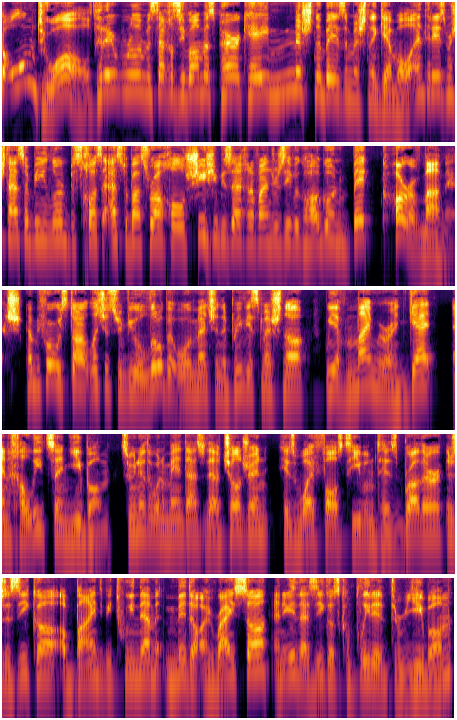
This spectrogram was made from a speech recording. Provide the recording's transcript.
Shalom to all. Today we're learning Maseches Yevamos Parakeh Mishnah Beis and Mishnah Gimel, and today's Mishnahs are being learned B'schos Esther Bas Rachel Shishi B'Zechar Avan Zivik Hagon Bekarav Mamish. Now, before we start, let's just review a little bit what we mentioned in the previous Mishnah. We have Maimir and Get and Chalitza and Yibam. So we know that when a man dies without children, his wife falls to Yibam to his brother. There's a Zika, a bind between them, Midaraisa, and either that Zika is completed through Yibam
